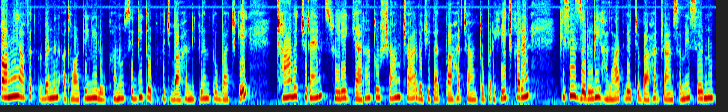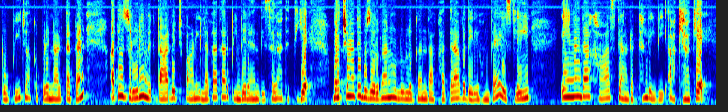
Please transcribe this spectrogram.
ਕੌਮੀ ਆਫਤ ਪ੍ਰਬੰਧਨ ਅਥਾਰਟੀ ਨੇ ਲੋਕਾਂ ਨੂੰ ਸਿੱਧੀ ਧੁੱਪ ਵਿੱਚ ਬਾਹਰ ਨਿਕਲਣ ਤੋਂ ਬਚ ਕੇ ਛਾਂ ਵਿੱਚ ਰਹਿਣ, ਸਵੇਰੇ 11 ਤੋਂ ਸ਼ਾਮ 4 ਵਜੇ ਤੱਕ ਬਾਹਰ ਜਾਣ ਤੋਂ ਪਰਹੇਜ਼ ਕਰਨ, ਕਿਸੇ ਜ਼ਰੂਰੀ ਹਾਲਾਤ ਵਿੱਚ ਬਾਹਰ ਜਾਣ ਸਮੇਂ ਸਿਰ ਨੂੰ ਟੋਪੀ ਜਾਂ ਕੱਪੜੇ ਨਾਲ ਢੱਕਣ ਅਤੇ ਜ਼ਰੂਰੀ ਮਿਕਦਾਰ ਵਿੱਚ ਪਾਣੀ ਲਗਾਤਾਰ ਪੀਂਦੇ ਰਹਿਣ ਦੀ ਸਲਾਹ ਦਿੱਤੀ ਹੈ। ਬੱਚਿਆਂ ਅਤੇ ਬਜ਼ੁਰਗਾਂ ਨੂੰ ਲੂ ਲੱਗਣ ਦਾ ਖਤਰਾ ਵਧੇਰੇ ਹੁੰਦਾ ਹੈ, ਇਸ ਲਈ ਇਹਨਾਂ ਦਾ ਖਾਸ ਧਿਆਨ ਰੱਖਣ ਲਈ ਵੀ ਆਖਿਆ ਗਿਆ ਹੈ।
